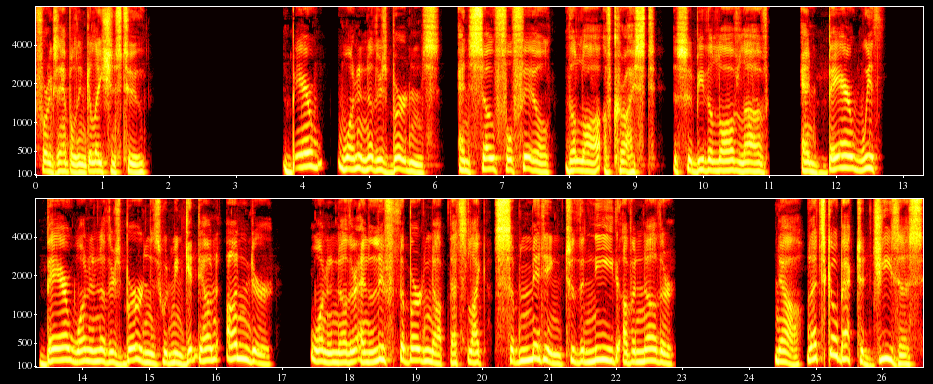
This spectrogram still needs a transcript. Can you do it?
For example, in Galatians 2 bear one another's burdens and so fulfill the law of Christ. This would be the law of love. And bear with, bear one another's burdens would mean get down under one another and lift the burden up. That's like submitting to the need of another. Now, let's go back to Jesus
